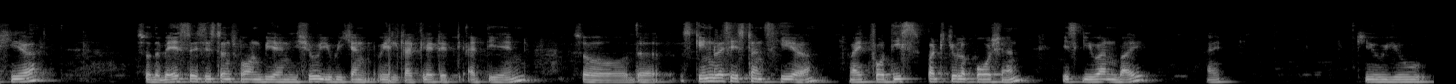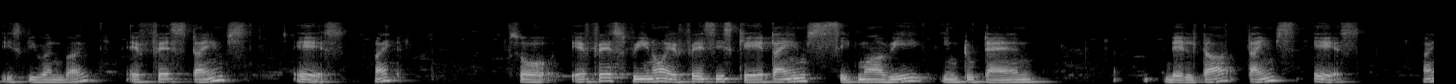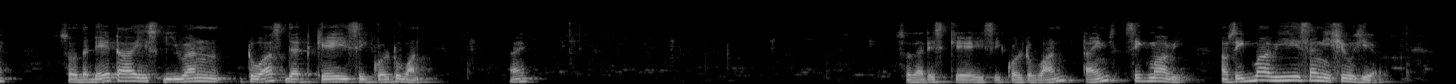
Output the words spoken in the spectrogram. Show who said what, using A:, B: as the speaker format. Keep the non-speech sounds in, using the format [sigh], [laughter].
A: here. So the base resistance won't be an issue. We can we'll calculate it at the end. So the skin resistance here, right, for this particular portion is given by right QU is given by Fs times As, right? So Fs, we know Fs is K times sigma V into tan delta times As, right? So the data is given to us that K is equal to 1, right? So that is K is equal to 1 times sigma V. Now sigma V is an issue here,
